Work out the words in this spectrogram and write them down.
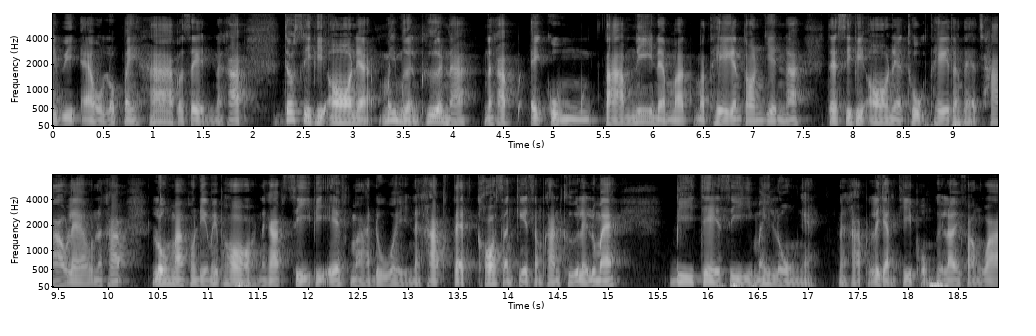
IVL ลบไป 5%นะครับเจ้า CPO เนี่ยไม่เหมือนเพื่อนนะนะครับไอกลุ่มตามนี่เนี่ยมามาเทกันตอนเย็นนะ แต่ CPO เนี่ยถูกเทตั้งแต่เช้าแล้วนะครับลงมาคนเดียวไม่พอนะครับ CPF มาด้วยนะครับแต่ข้อสังเกตสำคัญคืออะไรรู้ไหม BJC ไม่ลงไง นะครับและอย่างที่ผมเคยเล่าให้ฟังว่า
